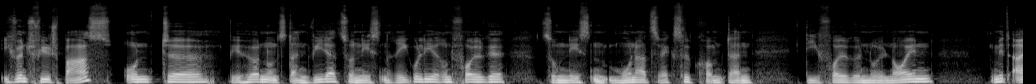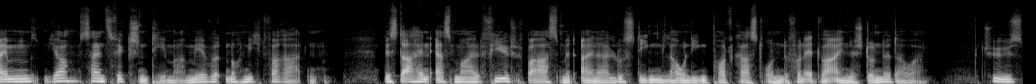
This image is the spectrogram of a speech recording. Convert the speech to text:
Ich wünsche viel Spaß und äh, wir hören uns dann wieder zur nächsten regulären Folge. Zum nächsten Monatswechsel kommt dann die Folge 09 mit einem ja, Science-Fiction-Thema. Mehr wird noch nicht verraten. Bis dahin erstmal viel Spaß mit einer lustigen, launigen Podcast-Runde von etwa eine Stunde Dauer. Tschüss.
